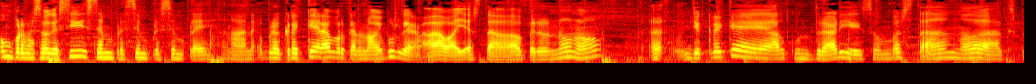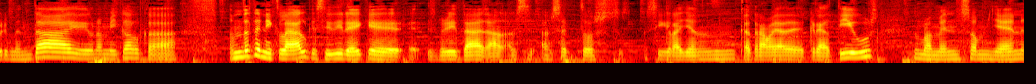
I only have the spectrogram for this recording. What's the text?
Un professor que sí, sempre, sempre, sempre anava però crec que era perquè al noi pues, li agradava i ja estava, però no, no. Eh, Jo crec que al contrari, som bastant no, d'experimentar i una mica el que... Hem de tenir clar el que sí diré que és veritat, els, els sectors, o sigui, la gent que treballa de creatius, normalment som gent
